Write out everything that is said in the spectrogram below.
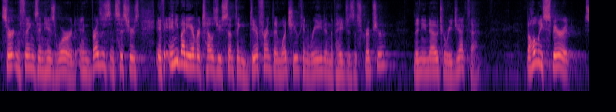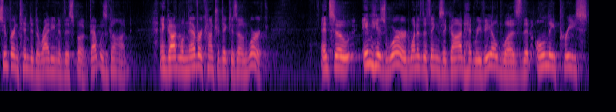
certain things in His Word. And, brothers and sisters, if anybody ever tells you something different than what you can read in the pages of Scripture, then you know to reject that. The Holy Spirit superintended the writing of this book. That was God. And God will never contradict His own work. And so, in His Word, one of the things that God had revealed was that only priests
